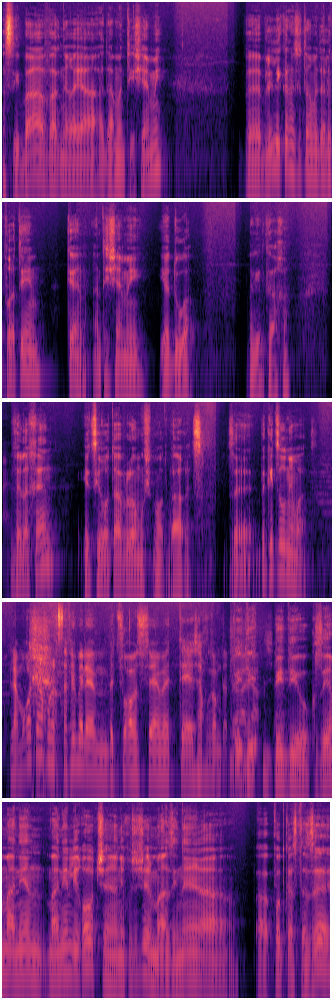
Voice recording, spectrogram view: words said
הסיבה, וגנר היה אדם אנטישמי, ובלי להיכנס יותר מדי לפרטים, כן, אנטישמי ידוע, נגיד ככה. ולכן יצירותיו לא מושמעות בארץ. זה בקיצור נמרץ. למרות שאנחנו נחשפים אליהם בצורה מסוימת, אה, שאנחנו גם נדבר עליה עכשיו. בדיוק, זה יהיה מעניין, מעניין לראות שאני חושב שלמאזיני הפודקאסט הזה,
